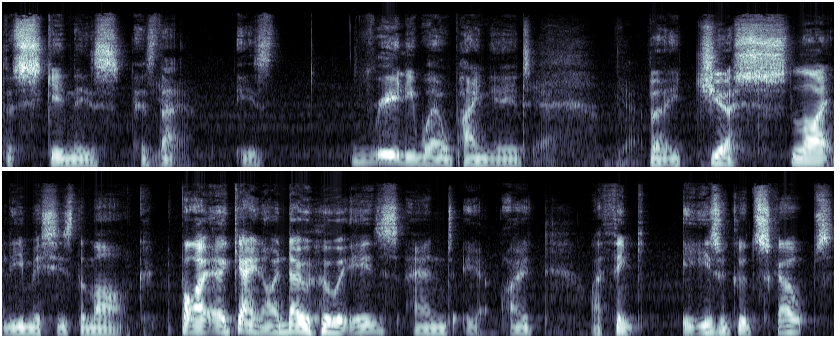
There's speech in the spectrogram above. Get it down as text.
the skin is, is that is really well painted, Yeah, yeah. but it just slightly misses the mark. But I, again, I know who it is, and it, I I think it is a good sculpt.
